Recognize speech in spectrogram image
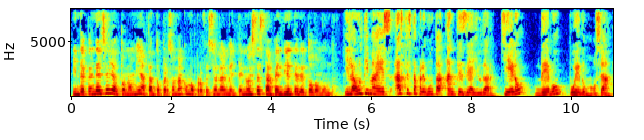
Independencia y autonomía, tanto personal como profesionalmente. No estés tan pendiente de todo mundo. Y la última es, hazte esta pregunta antes de ayudar. ¿Quiero? ¿Debo? ¿Puedo? O sea,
